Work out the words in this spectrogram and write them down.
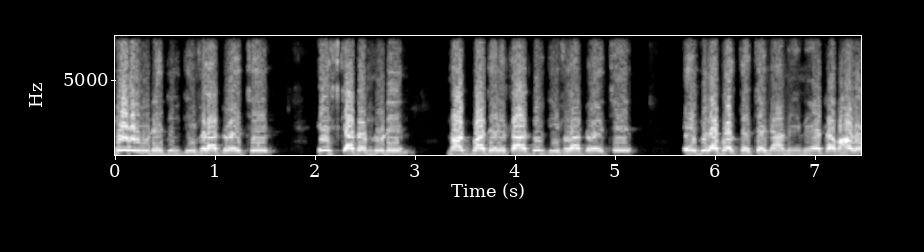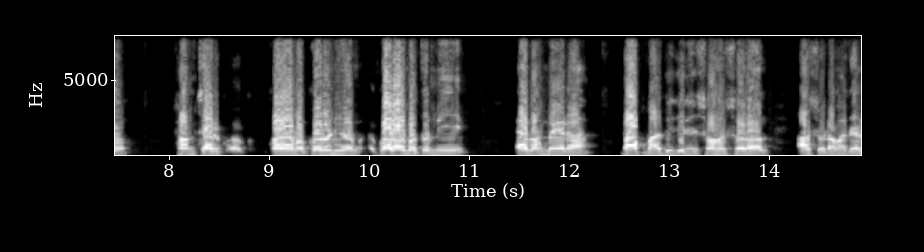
বেরি রোডে দুইটি ফ্ল্যাট রয়েছে ইস্কাটন রোডে নকবাজারে তার দুইটি ফ্ল্যাট রয়েছে। এইগুলা বলতে চাই না, আমি মেয়েটা ভালো, সংসার করার করণীয়, করার মতো মেয়ে এবং মেয়েরা, বাপ মা দুজনে সহজ সরল। আসুন আমাদের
